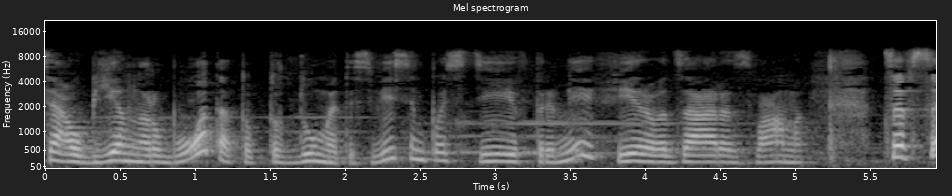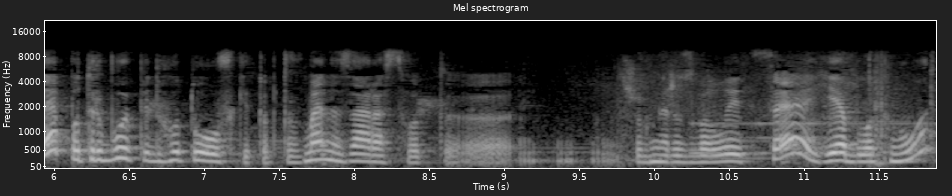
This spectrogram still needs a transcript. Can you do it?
ця об'ємна робота, тобто вдумайтесь, вісім постів, прямі ефіри, от зараз з вами. Це все потребує підготовки. Тобто, в мене зараз, от, е, щоб не розвалити це, є блокнот.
